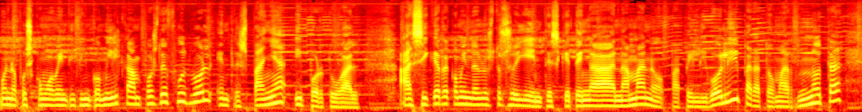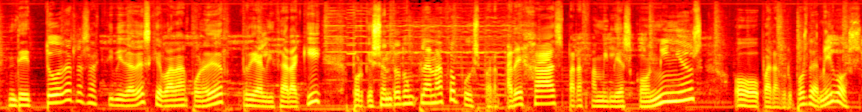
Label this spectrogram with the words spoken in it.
bueno, pues como 25.000 campos de fútbol entre España y Portugal. Así que recomiendo a nuestros oyentes que tengan a mano papel y boli para tomar nota de todas las actividades que van a poder realizar aquí, porque son todo un planazo pues para parejas, para familias con niños o para grupos de amigos.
